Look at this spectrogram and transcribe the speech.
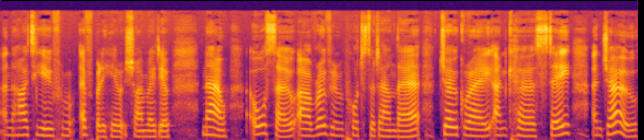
And hi to you from everybody here at Shine Radio. Now, also our roving reporters were down there, Joe Gray and Kirsty, and Joe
